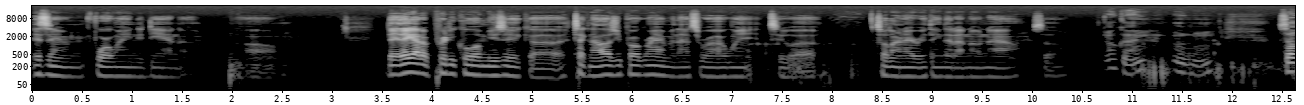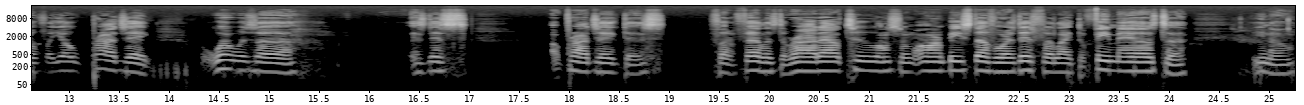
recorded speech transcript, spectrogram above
It's in Fort Wayne, Indiana. Um, they they got a pretty cool music uh, technology program, and that's where I went to uh, to learn everything that I know now. So Okay. hmm So for your project, what was uh, is this a project that's for the fellas to ride out to on some R and B stuff, or is this for like the females to, you know?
